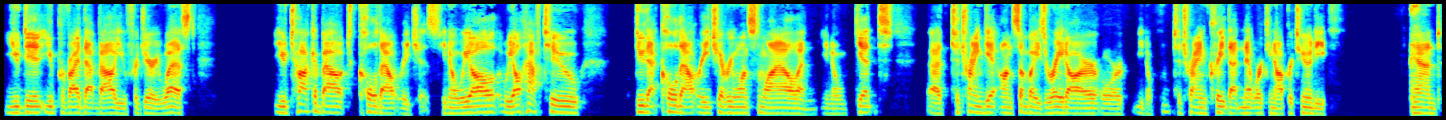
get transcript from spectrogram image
you did you provide that value for Jerry West. You talk about cold outreaches. You know we all we all have to do that cold outreach every once in a while and you know get uh, to try and get on somebody's radar or you know to try and create that networking opportunity. And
